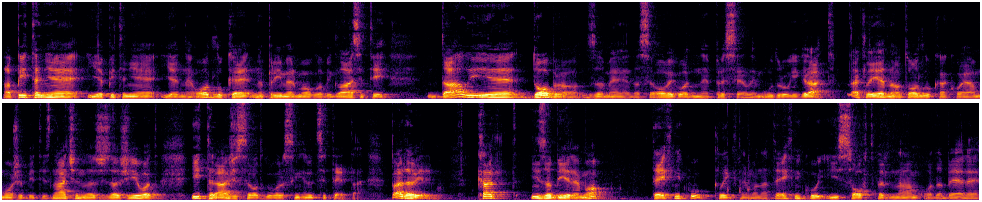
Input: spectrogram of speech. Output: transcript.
a pitanje je pitanje jedne odluke, na primjer moglo bi glasiti da li je dobro za mene da se ove godine preselim u drugi grad. Dakle, jedna od odluka koja može biti značajna za život i traži se odgovor sinhroniciteta. Pa da vidimo. Kad izabiremo tehniku, kliknemo na tehniku i software nam odabere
